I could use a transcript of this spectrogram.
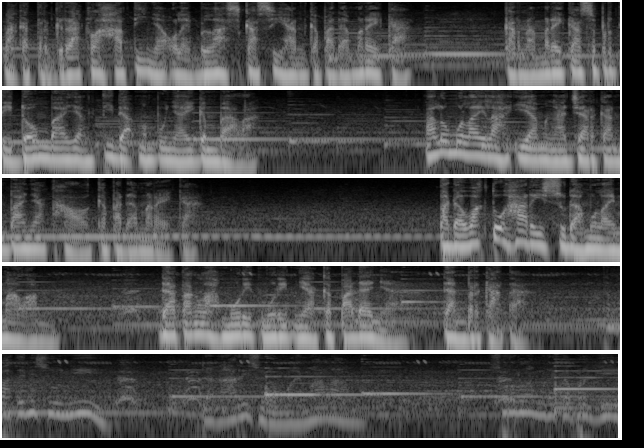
Maka tergeraklah hatinya oleh belas kasihan kepada mereka, karena mereka seperti domba yang tidak mempunyai gembala Lalu mulailah ia mengajarkan banyak hal kepada mereka. Pada waktu hari sudah mulai malam, datanglah murid-muridnya kepadanya dan berkata, Tempat ini sunyi dan hari sudah mulai malam. Suruhlah mereka pergi,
